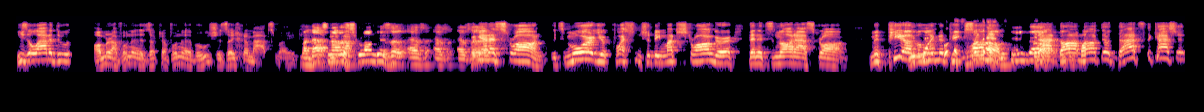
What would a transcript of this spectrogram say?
he's allowed to do but that's not as strong as as as as. Forget a, as strong. It's more. Your question should be much stronger than it's not as strong. That, that's the kasha.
